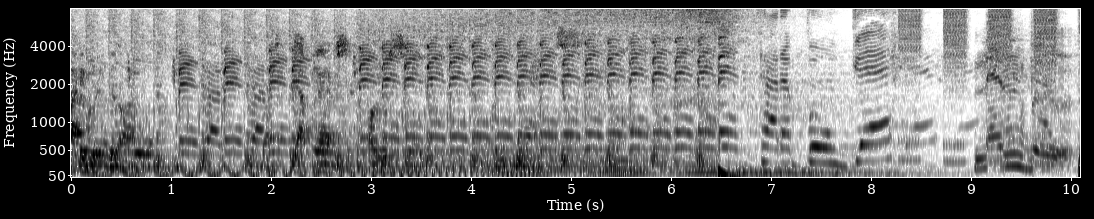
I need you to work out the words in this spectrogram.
I will God. Siapkan solusi. Member.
